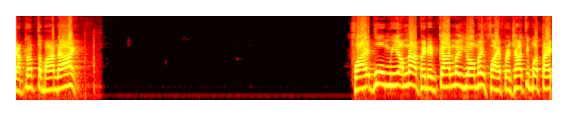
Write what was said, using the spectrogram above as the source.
จัดรัฐบาลได้ ฝ่ายผู้มีอำนาจเผด็จการไม่ยอมให้ฝ่ายประชาธิปไตย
